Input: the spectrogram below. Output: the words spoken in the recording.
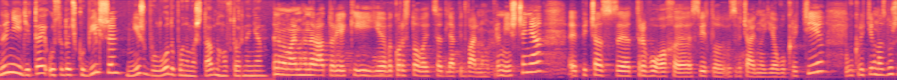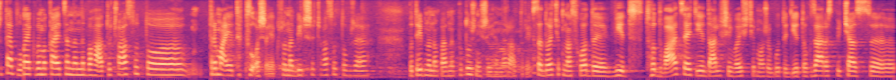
нині дітей у садочку більше, ніж було до повномасштабного вторгнення. Ми маємо генератор, який використовується для підвального приміщення. Е, Під час е, тривог е, світло, звичайно, є в укритті. В укритті в нас дуже тепло. Як вимикається на небагато часу, то тримає тепло. Ще Якщо на більше часу, то вже потрібно, напевне, потужніший генератор. Садочок у нас ходить від 120 і далі вище може бути діток. Зараз під час е,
